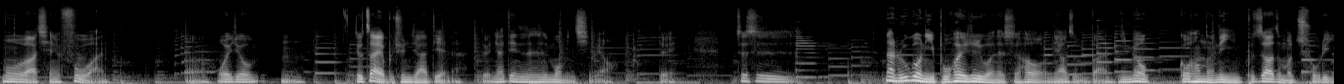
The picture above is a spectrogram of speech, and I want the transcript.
默默把钱付完。嗯，我也就嗯，就再也不去那家店了。对，那家店真的是莫名其妙。对，就是那如果你不会日文的时候，你要怎么办？你没有。沟通能力，你不知道怎么处理，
